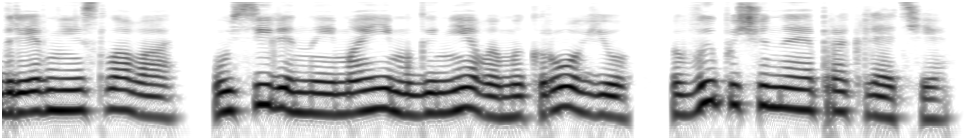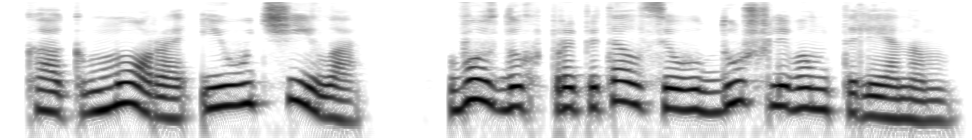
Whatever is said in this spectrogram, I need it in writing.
древние слова, усиленные моим гневом и кровью, выпущенное проклятие, как Мора и учила. Воздух пропитался удушливым тленом,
